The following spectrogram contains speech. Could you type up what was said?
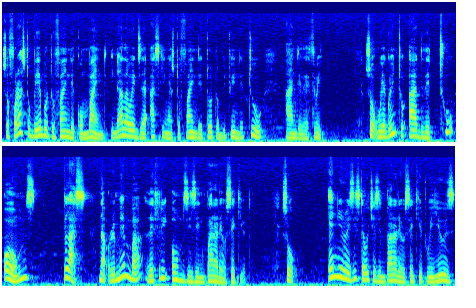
so for us to be able to find the combined, in other words, they're asking us to find the total between the two and the 3. So we are going to add the 2 ohms plus. Now remember the 3 ohms is in parallel circuit. So any resistor which is in parallel circuit we use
